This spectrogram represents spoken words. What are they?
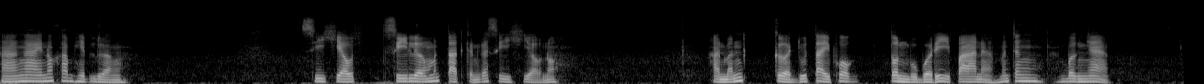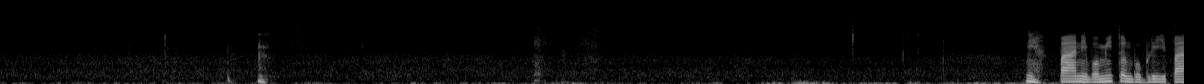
หาง่ายเนาะครับเห็ดเหลือง สีเขียวสีเหลืองมันตัดกันก็สีเขียวเนาะหันมันเกิดอยู่ใต้พวกต้นบูเบอรี่ป่าน่ะ มันจังเบิ่งยาก เนี่ยปลานี่บ่มีต้นบูเบอรี่ปลา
